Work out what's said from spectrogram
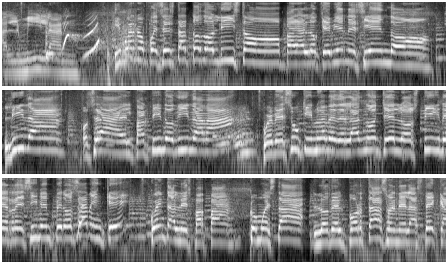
al Milan. Y bueno, pues está todo listo para lo que viene siendo Lida. O sea, el partido Dida. Juevesuki 9 de la noche, los Tigres reciben, pero ¿saben qué? Cuéntales, papá, cómo está lo del portazo en el Azteca.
